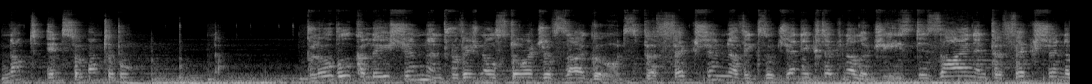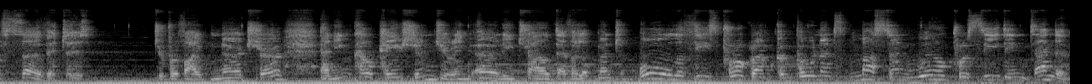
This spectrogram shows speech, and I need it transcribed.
not insurmountable. No. Global collation and provisional storage of zygotes, perfection of ectogenic technologies, design and perfection of servitors to provide nurture and inculcation during early child development, all of these program components must and will proceed in tandem.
